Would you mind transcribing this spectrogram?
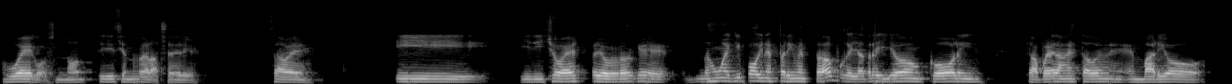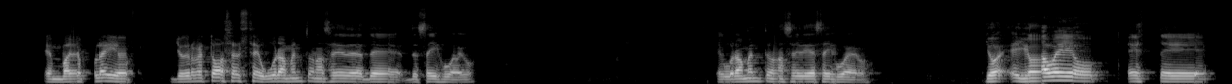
juegos. No estoy diciendo de la serie, ¿sabes? Y, dicho esto, yo creo que no es un equipo inexperimentado porque ya Young, Collins, Capel han estado en, varios en varios playoffs. Yo creo que esto va a ser seguramente una serie de seis juegos seguramente una serie de seis juegos. Yo, eh, yo la veo, este,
